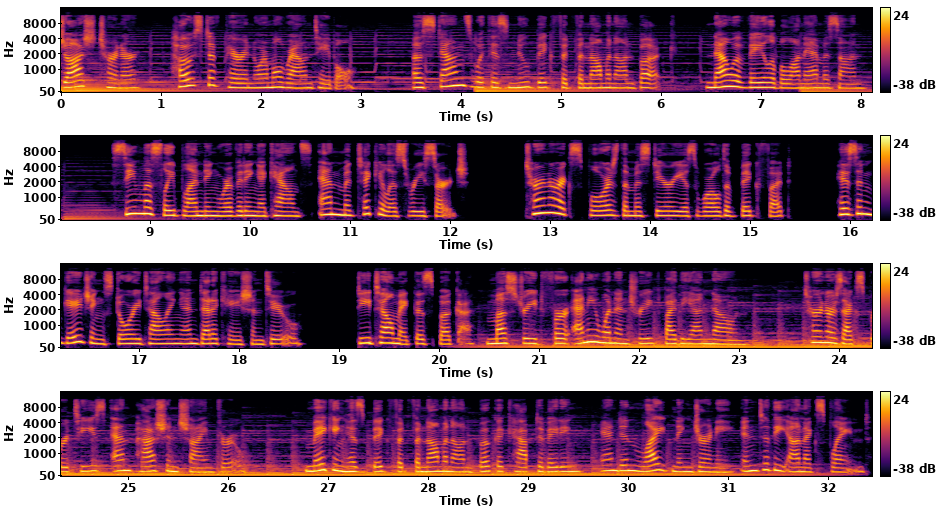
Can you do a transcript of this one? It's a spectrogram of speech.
Josh Turner, host of Paranormal Roundtable, astounds with his new Bigfoot Phenomenon book, now available on Amazon. Seamlessly blending riveting accounts and meticulous research, Turner explores the mysterious world of Bigfoot, his engaging storytelling and dedication to detail make this book a must read for anyone intrigued by the unknown. Turner's expertise and passion shine through, making his Bigfoot Phenomenon book a captivating and enlightening journey into the unexplained.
